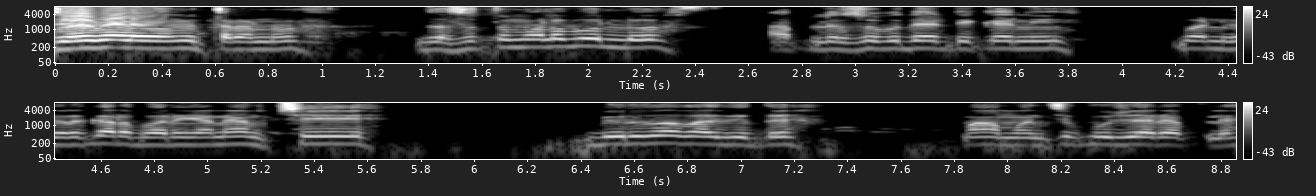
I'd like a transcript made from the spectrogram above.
जय बाळवा मित्रांनो. जसं तुम्हाला बोललो आपल्यासोबत या ठिकाणी बंडगर कारभारी आणि आमचे बिरुदादा तिथे मामांचे पुजारी आपल्या.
